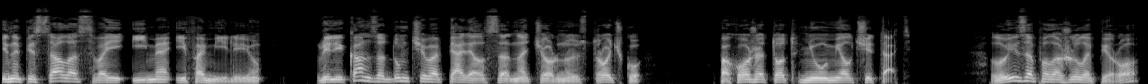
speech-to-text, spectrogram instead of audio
и написала свои имя и фамилию. Великан задумчиво пялился на черную строчку, Похоже, тот не умел читать. Луиза положила перо,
